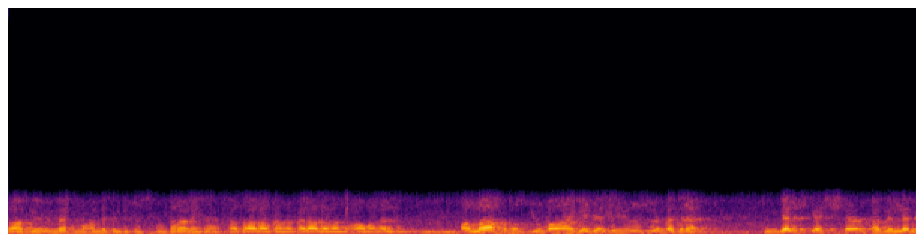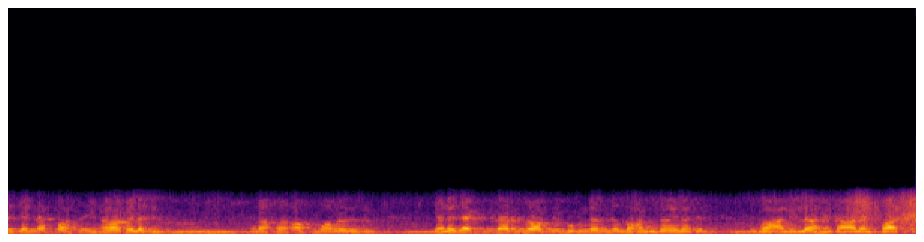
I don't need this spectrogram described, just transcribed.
Rabbim ümmet Muhammed'in bütün sıkıntılarına giden kazalardan ve belalardan muhafaza eylesin. Allah'ımız Cuma gecesi Yunus ümmetine tüm geliş geçişlerin kabirlerini cennet bahsine ihrak eylesin. Günahlarını affı mağfiret eylesin. Gelecek günlerin Rabbim bugünlerinden daha güzel eylesin. Ve alillahi teala'l-Fatiha.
